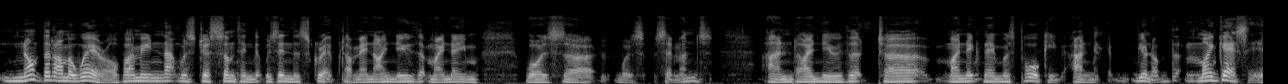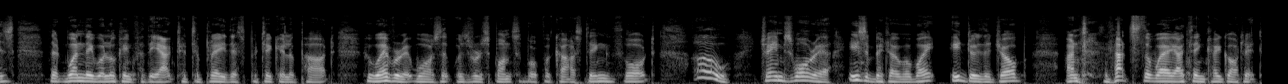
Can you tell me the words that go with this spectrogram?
Not that I'm aware of. I mean, that was just something that was in the script. I mean, I knew that my name was uh, was Simmons, and I knew that uh, my nickname was Porky. And, you know, my guess is that when they were looking for the actor to play this particular part, whoever it was that was responsible for casting thought, oh, James Warrior, he's a bit overweight, he'd do the job. And that's the way I think I got it.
